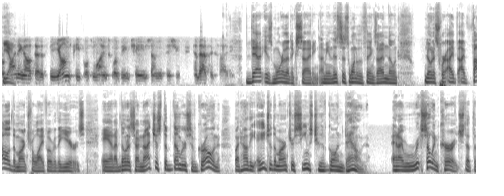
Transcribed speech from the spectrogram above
We're yeah. finding out that it's the young people's minds who are being changed on this issue, and that's exciting. That is more than exciting. I mean, this is one of the things I've known Notice where I've, I've followed the March for Life over the years, and I've noticed how not just the numbers have grown, but how the age of the marchers seems to have gone down. And I'm re- so encouraged that the,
